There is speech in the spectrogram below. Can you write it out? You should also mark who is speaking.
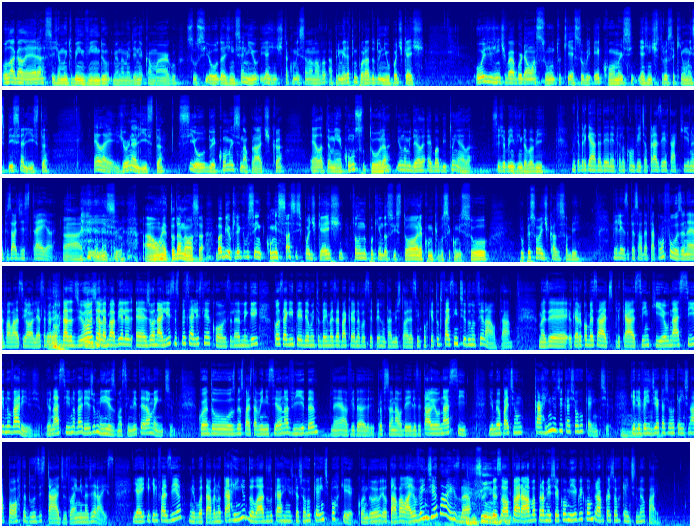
Speaker 1: Olá, galera, seja muito bem-vindo. Meu nome é Denner Camargo, sou CEO da agência New e a gente está começando a, nova, a primeira temporada do New Podcast. Hoje a gente vai abordar um assunto que é sobre e-commerce e a gente trouxe aqui uma especialista. Ela é jornalista, CEO do E-Commerce na Prática, ela também é consultora e o nome dela é Babi Tonhela. Seja bem-vinda, Babi.
Speaker 2: Muito obrigada, Denê, pelo convite. É um prazer estar aqui no episódio de estreia.
Speaker 1: Ah, que isso. A honra é toda nossa. Babi, eu queria que você começasse esse podcast falando um pouquinho da sua história, como que você começou, para o pessoal aí de casa saber.
Speaker 2: Beleza, o pessoal deve estar confuso, né? Falar assim, olha, essa é a minha é, convidada de hoje, exato. ela é Babi, ela é jornalista especialista em e-commerce, né? Ninguém consegue entender muito bem, mas é bacana você perguntar a minha história assim, porque tudo faz sentido no final, tá? Mas é, eu quero começar a te explicar assim que eu nasci no varejo. Eu nasci no varejo mesmo, assim, literalmente. Quando os meus pais estavam iniciando a vida, né, a vida profissional deles e tal, eu nasci. E o meu pai tinha um carrinho de cachorro quente, Nossa. que ele vendia cachorro quente na porta dos estádios lá em Minas Gerais. E aí o que, que ele fazia? Me botava no carrinho, do lado do carrinho de cachorro quente, porque quando eu tava lá eu vendia mais, né? Sim. O pessoal parava para mexer comigo e comprava o cachorro quente do meu pai.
